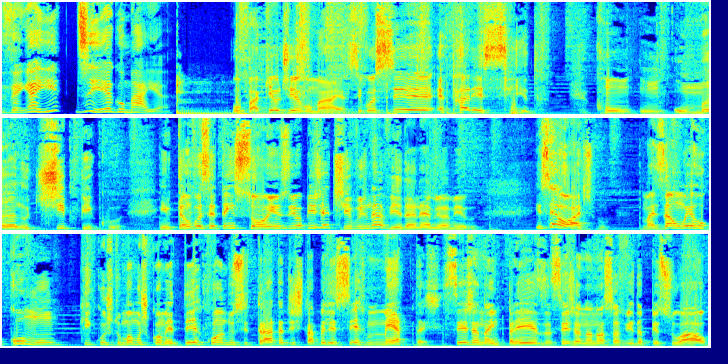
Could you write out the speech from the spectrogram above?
Vem aí, Diego Maia. Opa, aqui é o Diego Maia. Se você é parecido com um humano típico, então você tem sonhos e objetivos na vida, né, meu amigo? Isso é ótimo, mas há um erro comum que costumamos cometer quando se trata de estabelecer metas, seja na empresa, seja na nossa vida pessoal.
